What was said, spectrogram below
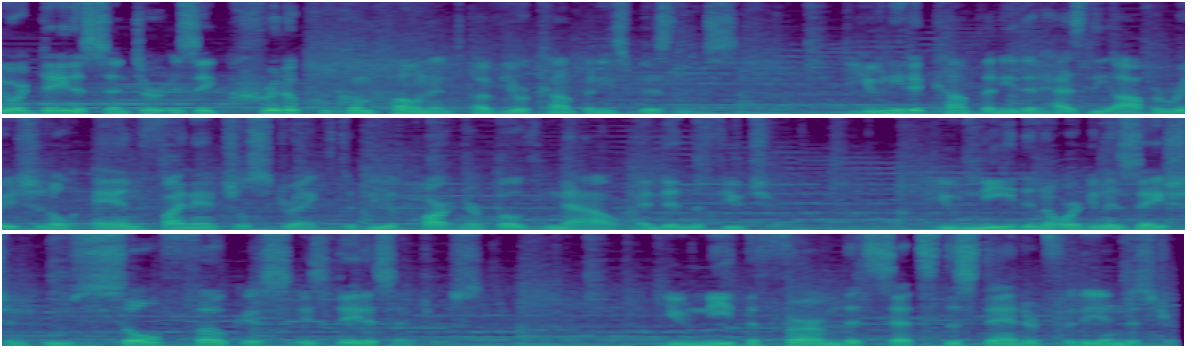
Your data center is a critical component of your company's business. You need a company that has the operational and financial strength to be a partner both now and in the future. You need an organization whose sole focus is data centers. You need the firm that sets the standard for the industry.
